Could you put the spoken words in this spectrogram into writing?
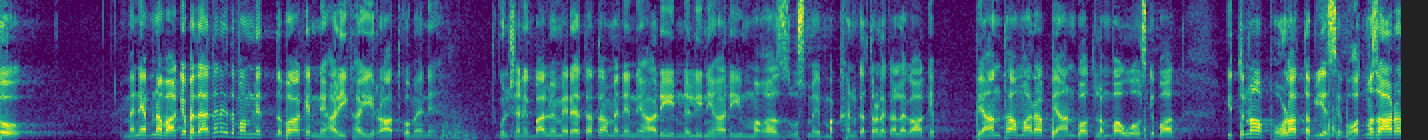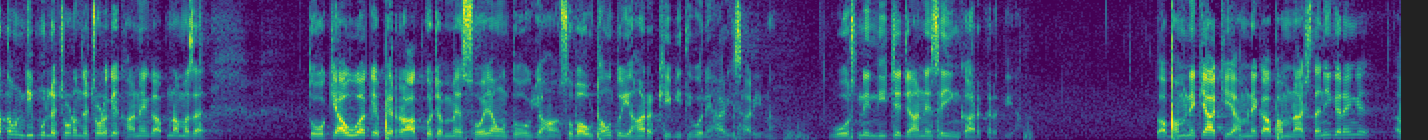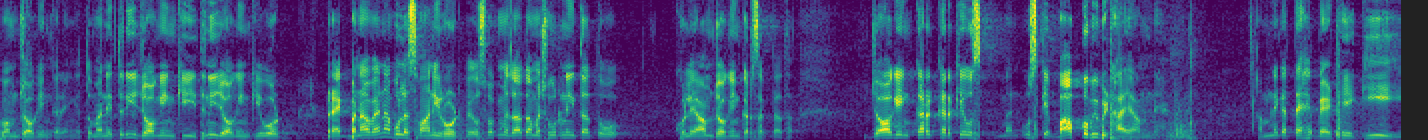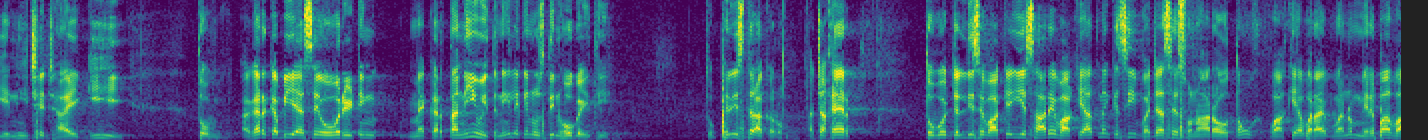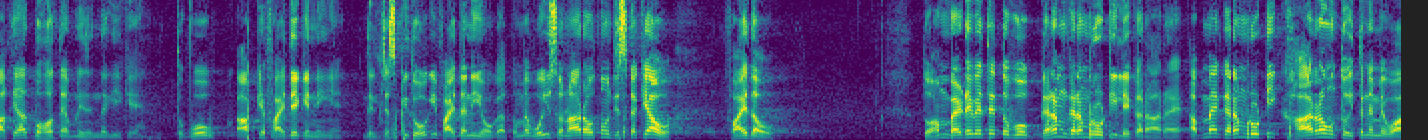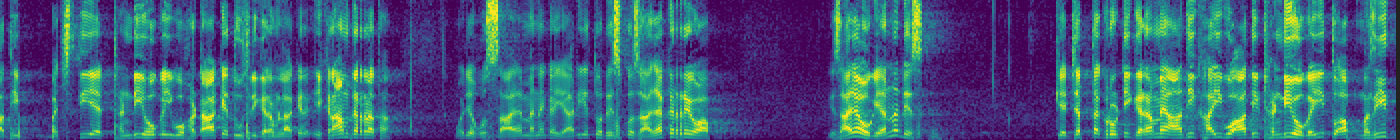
میں نے اپنا واقعہ بتایا تھا نا ایک دفعہ ہم نے دبا کے نہاری کھائی رات کو میں نے گلشن اقبال میں میں رہتا تھا میں نے نہاری نلی نہاری مغز اس میں مکھن کا تڑکا لگا کے بیان تھا ہمارا بیان بہت لمبا ہوا اس کے بعد اتنا پھوڑا طبیعت سے بہت مزہ آ رہا تھا نیمبو لچوڑ لچوڑ کے کھانے کا اپنا مزہ ہے تو وہ کیا ہوا کہ پھر رات کو جب میں سویا ہوں تو یہاں صبح اٹھاؤں تو یہاں رکھی ہوئی تھی وہ نہاری ساری نا وہ اس نے نیچے جانے سے ہی انکار کر دیا تو اب ہم نے کیا کیا ہم نے کہا اب ہم ناشتہ نہیں کریں گے اب ہم جاگنگ کریں گے تو میں نے اتنی جاگنگ کی اتنی جاگنگ کی وہ ٹریک بنا ہوا ہے نا بولسوانی روڈ پہ اس وقت میں زیادہ مشہور نہیں تھا تو کھلے عام جاگنگ کر سکتا تھا جاگنگ کر کر کے اس اس کے باپ کو بھی بٹھایا ہم نے ہم نے کہا تہ بیٹھے گی یہ نیچے جائے گی تو اگر کبھی ایسے اوور ایٹنگ میں کرتا نہیں ہوں اتنی لیکن اس دن ہو گئی تھی تو پھر اس طرح کرو اچھا خیر تو وہ جلدی سے واقع یہ سارے واقعات میں کسی وجہ سے سنا رہا ہوتا ہوں واقعہ برائے میرے پاس واقعات بہت ہیں اپنی زندگی کے تو وہ آپ کے فائدے کے نہیں ہیں دلچسپی تو ہوگی فائدہ نہیں ہوگا تو میں وہی سنا رہا ہوتا ہوں جس کا کیا ہو فائدہ ہو تو ہم بیٹھے ہوئے تھے تو وہ گرم گرم روٹی لے کر آ رہا ہے اب میں گرم روٹی کھا رہا ہوں تو اتنے میں وہ آدھی بچتی ہے ٹھنڈی ہو گئی وہ ہٹا کے دوسری گرم لا کے اکرام کر رہا تھا مجھے غصہ آیا میں نے کہا یار یہ تو رسک کو ضائع کر رہے ہو آپ یہ ضائع ہو گیا نا رسک کہ جب تک روٹی گرم ہے آدھی کھائی وہ آدھی ٹھنڈی ہو گئی تو اب مزید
